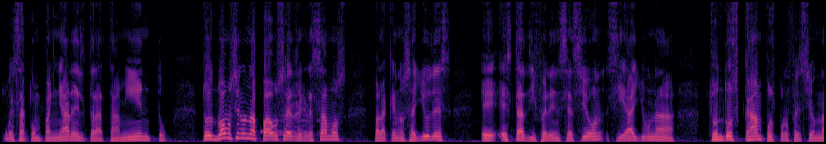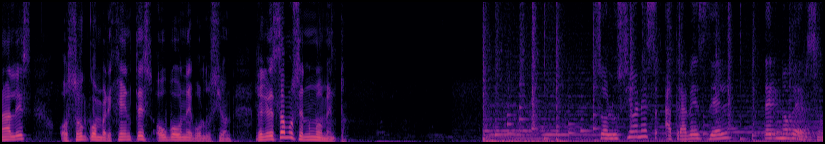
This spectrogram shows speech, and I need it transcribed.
pues acompañar el tratamiento. Entonces vamos a ir a una pausa y regresamos para que nos ayudes eh, esta diferenciación, si hay una, son dos campos profesionales o son convergentes o hubo una evolución. Regresamos en un momento. Soluciones a través del Tecnoverso.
